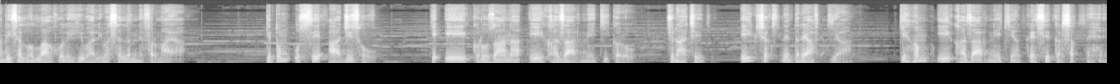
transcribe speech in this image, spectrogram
نبی صلی اللہ علیہ وآلہ وسلم نے فرمایا کہ تم اس سے عاجز ہو کہ ایک روزانہ ایک ہزار نیکی کرو، چنانچہ ایک شخص نے دریافت کیا کہ ہم ایک ہزار نیکیاں کیسے کر سکتے ہیں۔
